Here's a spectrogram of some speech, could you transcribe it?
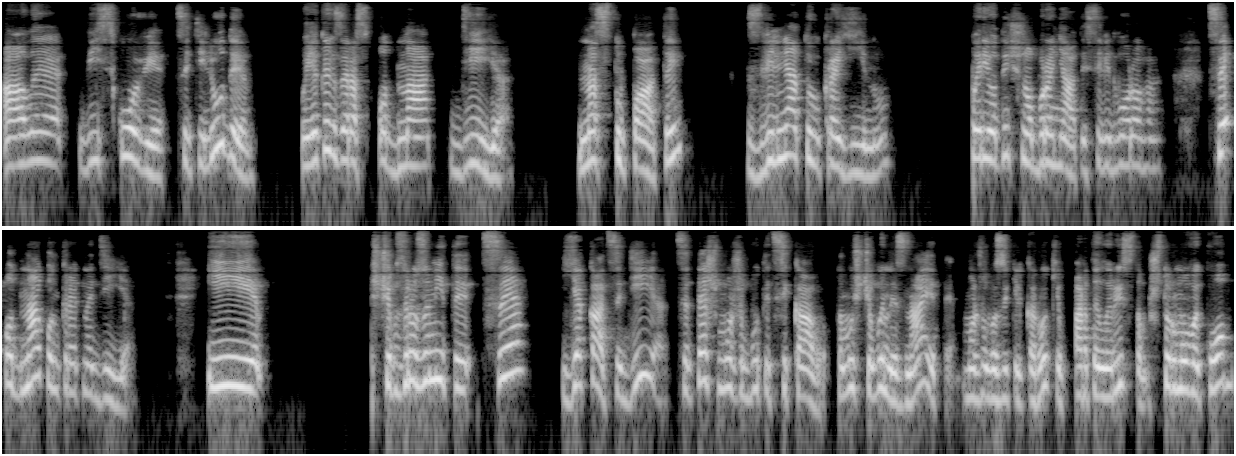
Але військові це ті люди, у яких зараз одна дія наступати, звільняти Україну, періодично оборонятися від ворога. Це одна конкретна дія. І щоб зрозуміти це, яка це дія, це теж може бути цікаво, тому що ви не знаєте, можливо, за кілька років артилеристом, штурмовиком,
